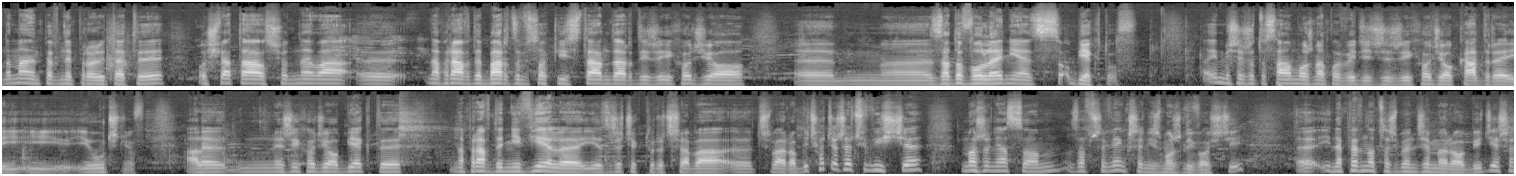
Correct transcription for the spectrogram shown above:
no mamy pewne priorytety. Oświata osiągnęła e, naprawdę bardzo wysoki standard, jeżeli chodzi o e, zadowolenie z obiektów. No i myślę, że to samo można powiedzieć, jeżeli chodzi o kadrę i, i, i uczniów. Ale jeżeli chodzi o obiekty, naprawdę niewiele jest rzeczy, które trzeba, e, trzeba robić, chociaż oczywiście marzenia są zawsze większe niż możliwości e, i na pewno coś będziemy robić. Jeszcze,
